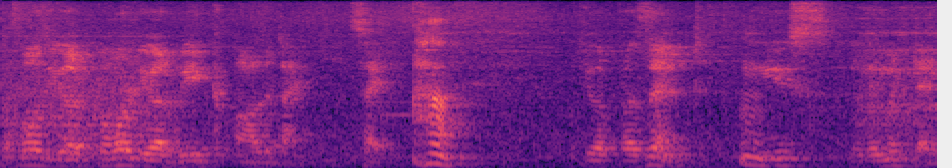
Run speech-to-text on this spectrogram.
Suppose you are told you are weak all the time. Say, ಹಾಂ your present is limited.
